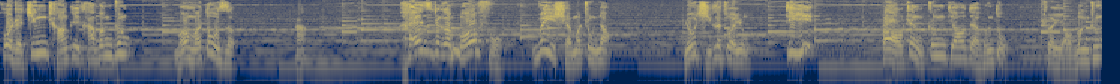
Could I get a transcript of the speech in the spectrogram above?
或者经常给他温中磨磨肚子啊。孩子这个磨腹为什么重要？有几个作用。第一，保证中焦的温度。所以要温中。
